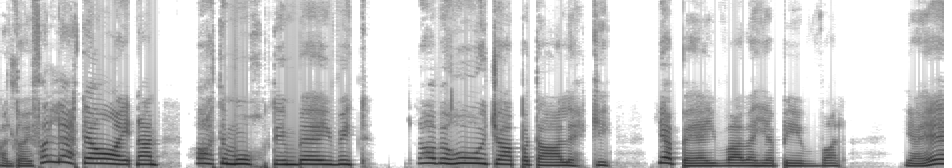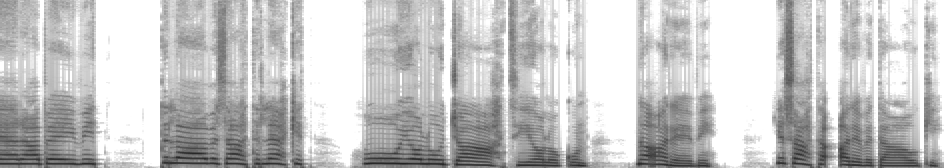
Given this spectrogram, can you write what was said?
Kaltoifan lähtee ainan, ahte muhtin peivit. Laave hui jaappa taalehki ja päivää ja pivval. Ja herää peivit, te laave sahte lähkit huujolu jahtsi olokun na arevi ja sahta areveta auki.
